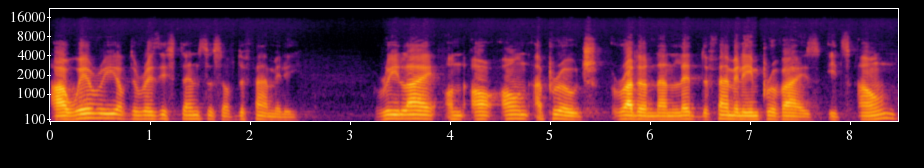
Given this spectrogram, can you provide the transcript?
are wary of the resistances of the family, rely on our own approach rather than let the family improvise its own,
